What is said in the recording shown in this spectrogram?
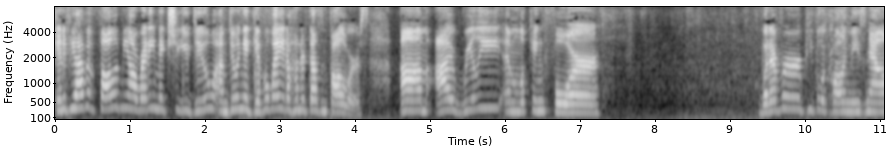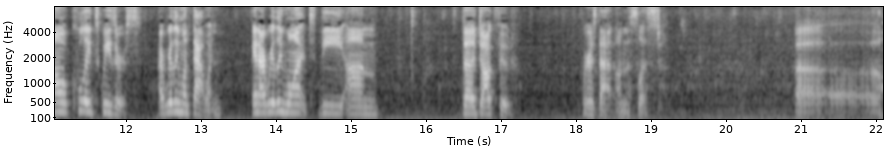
And if you haven't followed me already, make sure you do. I'm doing a giveaway at 100,000 followers. Um, I really am looking for whatever people are calling these now, Kool-Aid squeezers. I really want that one. And I really want the um the dog food. Where is that on this list? Uh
